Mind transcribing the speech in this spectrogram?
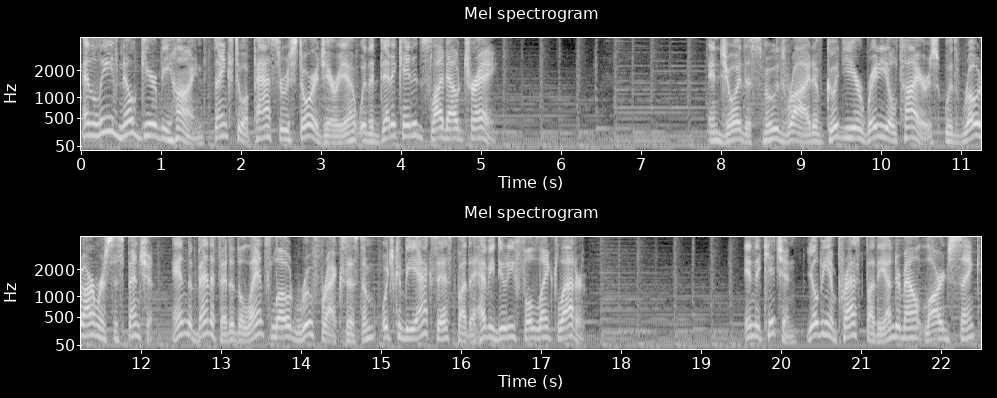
and leave no gear behind thanks to a pass-through storage area with a dedicated slide-out tray. Enjoy the smooth ride of Goodyear radial tires with Road Armor suspension and the benefit of the Lance Load roof rack system which can be accessed by the heavy-duty full-length ladder. In the kitchen, you'll be impressed by the undermount large sink,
